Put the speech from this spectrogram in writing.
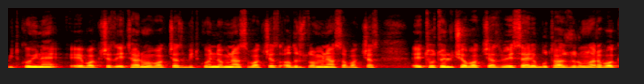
Bitcoin'e e, bakacağız. Ethereum'a bakacağız. Bitcoin dominansa bakacağız. Others dominansa bakacağız. E, Total 3'e bakacağız vesaire. Bu tarz durumlara bakacağız.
